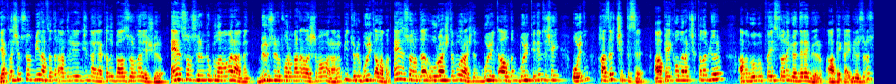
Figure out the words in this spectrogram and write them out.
Yaklaşık son bir haftadır Engine ile alakalı bazı sorunlar yaşıyorum. En son sürümünü kullanmama rağmen, bir sürü forumlardan alıştırmama rağmen bir türlü build alamadım. En sonunda uğraştım uğraştım, build aldım. Build dediğimiz şey oyunun hazır çıktısı. APK olarak çıktı alabiliyorum ama Google Play Store'a gönderemiyorum APK'yı biliyorsunuz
